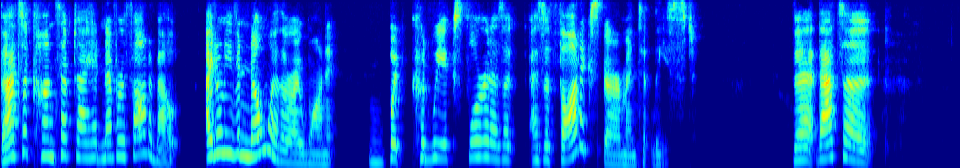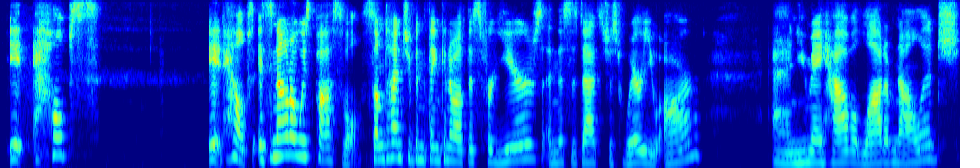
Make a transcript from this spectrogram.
that's a concept i had never thought about. I don't even know whether i want it but could we explore it as a as a thought experiment at least? That that's a it helps it helps. It's not always possible. Sometimes you've been thinking about this for years and this is that's just where you are and you may have a lot of knowledge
